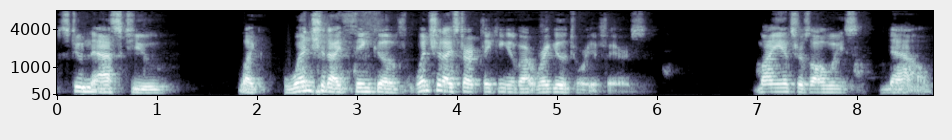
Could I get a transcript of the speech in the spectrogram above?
student asks you, like, when should I think of, when should I start thinking about regulatory affairs? My answer is always now.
